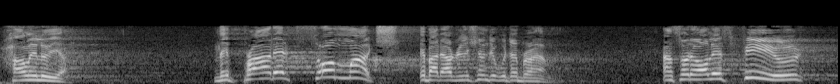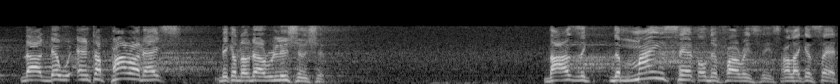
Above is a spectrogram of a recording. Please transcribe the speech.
Hallelujah. They prouded so much about our relationship with Abraham. And so they always feel that they will enter paradise because of their relationship. That's the, the mindset of the Pharisees. And like I said,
